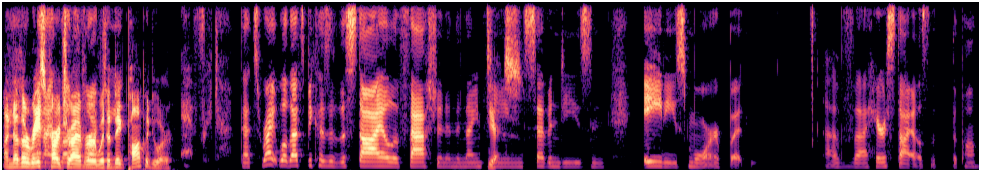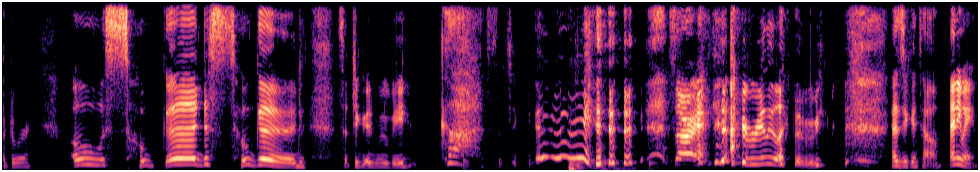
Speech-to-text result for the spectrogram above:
Another race car driver with a big pompadour. Every. That's right. Well, that's because of the style of fashion in the 1970s and 80s more, but of uh, hairstyles, the, the pompadour. Oh, so good. So good. Such a good movie. God, such a good movie. Sorry, I, I really like the movie, as you can tell. Anyway,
